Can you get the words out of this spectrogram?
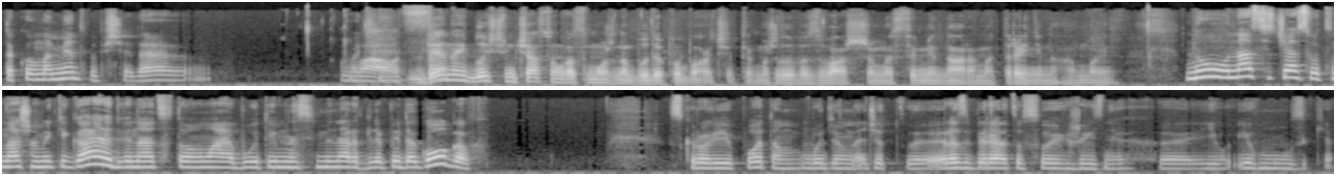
такой момент вообще, да, Вау, Де це найближчим часом вас можна буде побачити? Можливо, з вашими семінарами, тренінгами. Ну, у нас сейчас вот в нашем Икигае 12 мая будет именно семинар для педагогов. С кровью и потом будем, значит, э, разбираться в своих жизнях э, и, и в музыке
